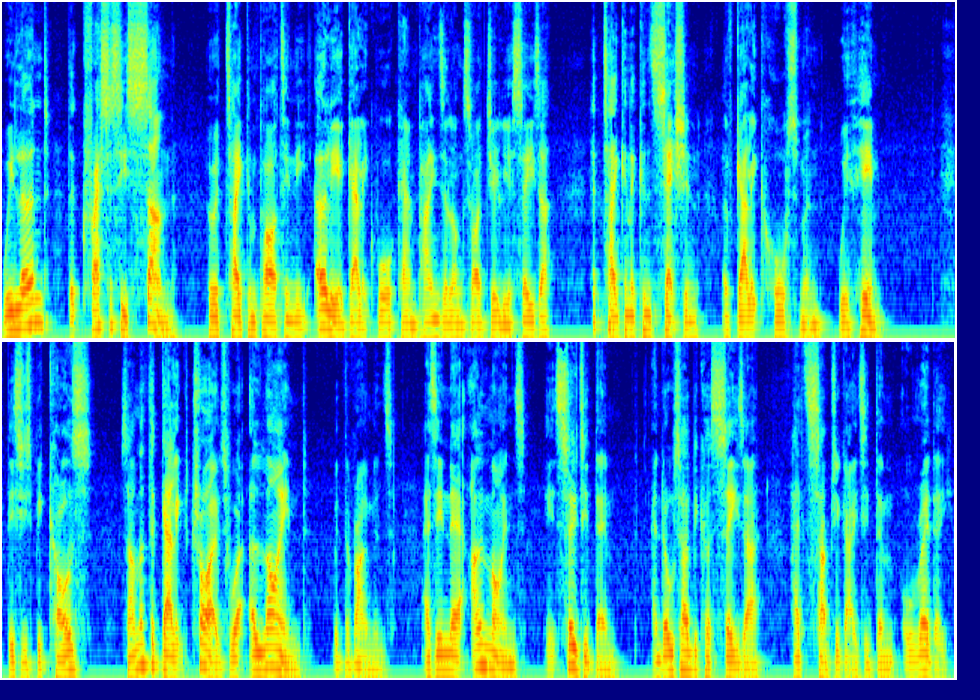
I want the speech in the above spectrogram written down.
we learned that Crassus's son, who had taken part in the earlier Gallic war campaigns alongside Julius Caesar, had taken a concession of Gallic horsemen with him. This is because some of the Gallic tribes were aligned with the Romans, as in their own minds it suited them and also because Caesar had subjugated them already.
